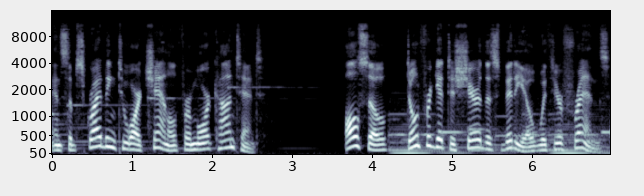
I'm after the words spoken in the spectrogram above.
and subscribing to our channel for more content. Also, don't forget to share this video with your friends.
